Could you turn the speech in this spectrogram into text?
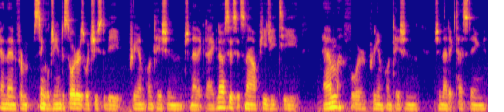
And then from single gene disorders, which used to be pre-implantation genetic diagnosis, it's now PGTM for pre-implantation genetic testing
